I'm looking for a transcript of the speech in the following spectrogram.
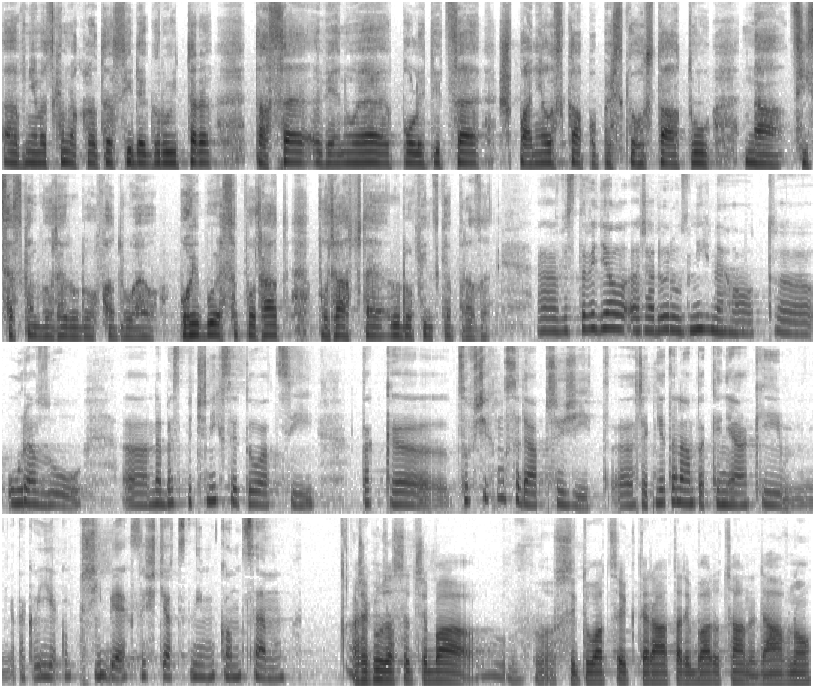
eh, v německém nakladatelství De Gruyter, ta se věnuje politice Španělska papežského státu na císařském dvoře Rudolfa II. Pohybuje se pořád, pořád v té rudolfínské Praze. Vy jste viděl řadu různých nehod, eh, úrazů, eh, nebezpečných situací. Tak eh, co všechno se dá přežít? Řekněte nám taky nějaký takový jako příběh se šťastným koncem. A řeknu zase třeba v situaci, která tady byla docela nedávno,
